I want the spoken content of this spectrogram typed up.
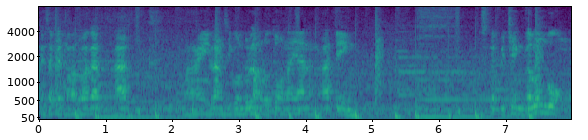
Natin saglit mga dumagat at mga ilang segundo lang luto na yan ang ating iskabicheng galunggong.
